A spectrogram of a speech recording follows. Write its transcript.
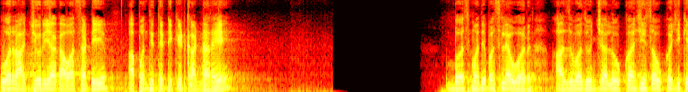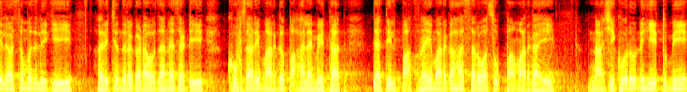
व राजूर या गावासाठी आपण तिथे तिकीट काढणार आहे. बसमध्ये बसल्यावर आजूबाजूंच्या लोकांशी चौकशी केल्यावर समजले की हरिश्चंद्रगडावर जाण्यासाठी खूप सारे मार्ग पाहायला मिळतात. त्यातील पाचनाई मार्ग हा सर्वात सोपा मार्ग आहे. नाशिकवरूनही तुम्ही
